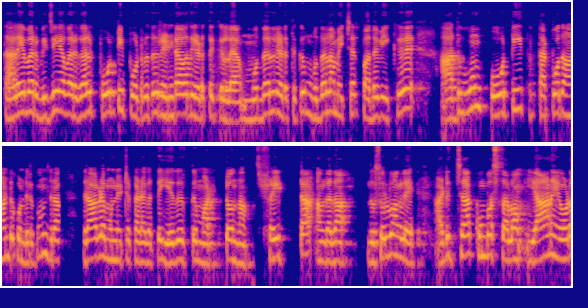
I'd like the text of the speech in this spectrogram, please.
தலைவர் விஜய் அவர்கள் போட்டி போடுறது ரெண்டாவது இடத்துக்கு இல்ல. முதல் இடத்துக்கு முதலமைச்சர் பதவிக்கு அதுவும் போட்டி தற்போது ஆண்டு கொண்டிருக்கும் திரா- திராவிட முன்னேற்ற கழகத்தை எதிர்த்து மட்டும்தான். கரெக்டா அங்கதான். இந்த சொல்லுவாங்களே அடிச்சா கும்பஸ்தலம் யானையோட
